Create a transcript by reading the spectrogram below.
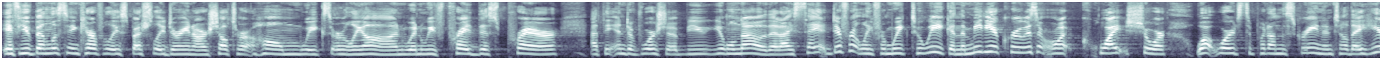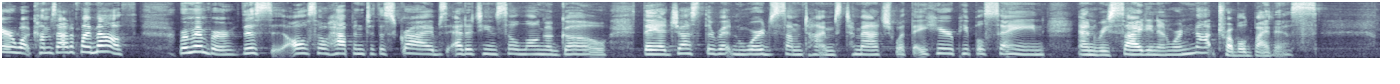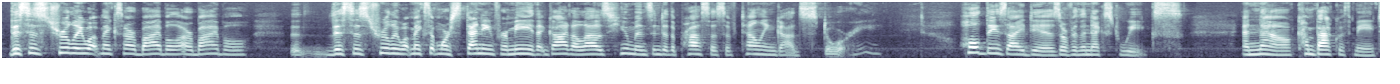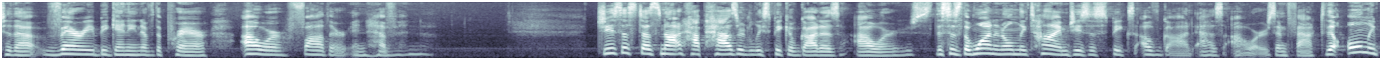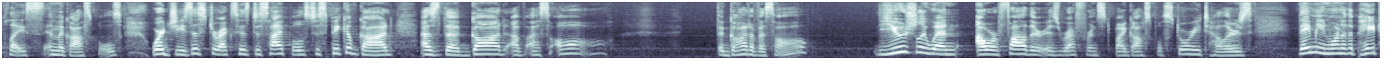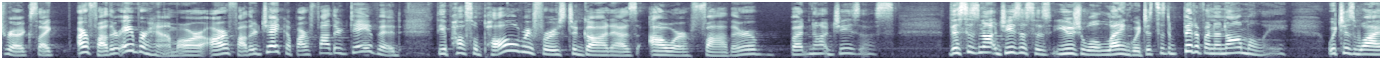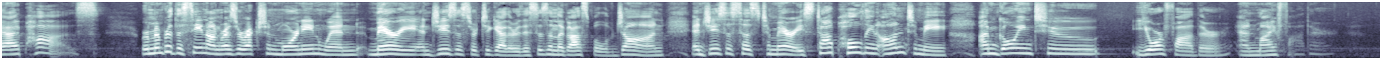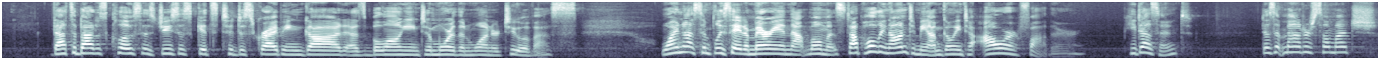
If you've been listening carefully, especially during our shelter at home weeks early on, when we've prayed this prayer at the end of worship, you, you will know that I say it differently from week to week, and the media crew isn't quite sure what words to put on the screen until they hear what comes out of my mouth. Remember, this also happened to the scribes editing so long ago. They adjust the written words sometimes to match what they hear people saying and reciting, and we're not troubled by this. This is truly what makes our Bible our Bible. This is truly what makes it more stunning for me that God allows humans into the process of telling God's story. Hold these ideas over the next weeks. And now come back with me to that very beginning of the prayer Our Father in heaven. Jesus does not haphazardly speak of God as ours. This is the one and only time Jesus speaks of God as ours. In fact, the only place in the Gospels where Jesus directs his disciples to speak of God as the God of us all. The God of us all? Usually, when our Father is referenced by Gospel storytellers, they mean one of the patriarchs like our father Abraham or our father Jacob, our father David. The Apostle Paul refers to God as our Father, but not Jesus. This is not Jesus' usual language. It's a bit of an anomaly, which is why I pause. Remember the scene on resurrection morning when Mary and Jesus are together? This is in the Gospel of John. And Jesus says to Mary, Stop holding on to me. I'm going to your Father and my Father. That's about as close as Jesus gets to describing God as belonging to more than one or two of us. Why not simply say to Mary in that moment, Stop holding on to me, I'm going to our Father? He doesn't. Does it matter so much?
